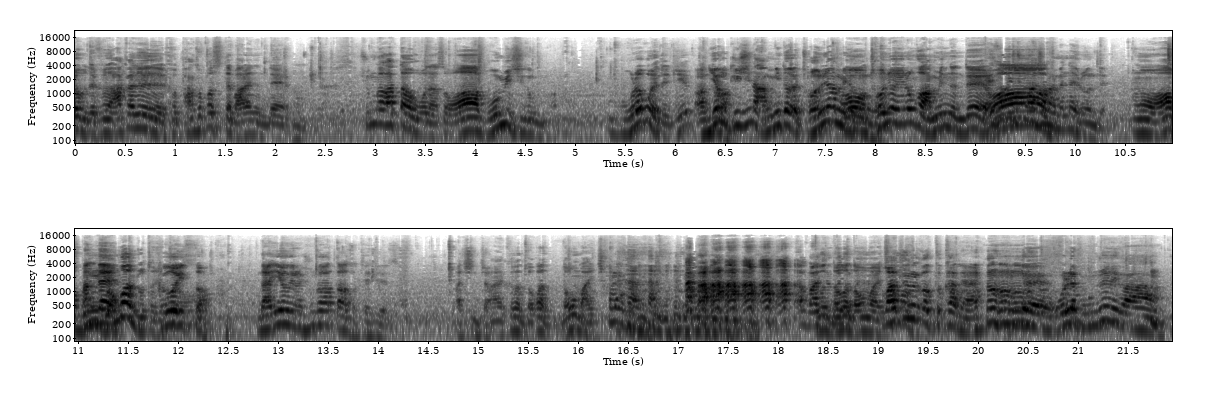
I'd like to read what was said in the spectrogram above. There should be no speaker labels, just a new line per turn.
여러분들 그 아까 전에 그 방송 껐을 때 말했는데 휴가 갔다 오고 나서 와 몸이 지금 뭐라고 해야 되지?
아,
이형 귀신 안 믿어요. 전혀 안 믿어요.
어 전혀 이런 거 안 믿는데
와.
와,
맨날 이러는데.
어, 아 몸이
근데
너무 안 좋다. 진짜.
그거 있어. 나 이 형이랑 휴가 갔다 와서 대신했어. 아 진짜.
아니 그건 너가 너무 많이 처먹는
아,
그건 너가 너무 많이
맞추는 거 어떡하냐?
근데 원래 봉준이가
